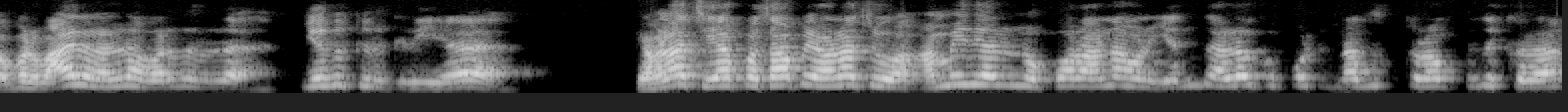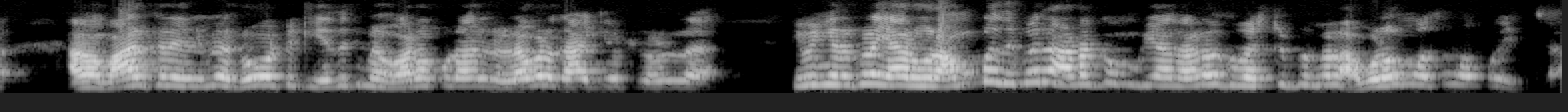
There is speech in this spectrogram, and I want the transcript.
அப்புறம் வாயில நல்லா வருது இல்ல. எதுக்கு இருக்கிறீங்க? எவனாச்சும் ஏப்ப சாப்பிட எவனாச்சும் அமைதியான போறான்னா அவனை எந்த அளவுக்கு போட்டு நதுக்குறோம் புதுக்குறோம் அவன் வாழ்க்கையில இனிமேல் ரோட்டுக்கு எதுக்குமே வரக்கூடாதுன்ற லெவலுக்கு ஆக்கி விட்டுறோம்ல இவங்களுக்குள்ள யார் ஒரு ஐம்பது பேர் அடக்க முடியாத அளவுக்கு வெஸ்ட் பெங்கால் அவ்வளவு மோசமா போயிடுச்சா?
